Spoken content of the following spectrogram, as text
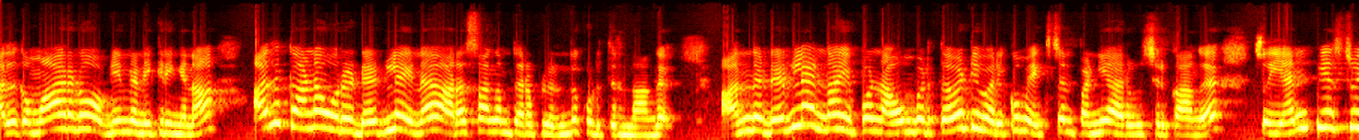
அதுக்கு மாறணும் அப்படின்னு நினைக்கிறீங்கன்னா அதுக்கான ஒரு டெட்லைனை அரசாங்கம் தரப்புல இருந்து கொடுத்திருந்தாங்க. அந்த டெட்லைன் தான் இப்போ நவம்பர் தேர்ட்டி வரைக்கும் எக்ஸ்டெண்ட் பண்ணி அறிவிச்சிருக்காங்க ஸோ என்பிஎஸ் டு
